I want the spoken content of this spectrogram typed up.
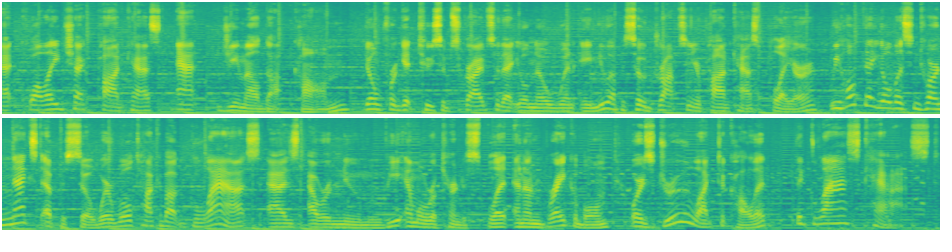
at qualitycheckpodcast at gmail.com. Don't forget to subscribe so that you'll know when a new episode drops in your podcast player. We hope that you'll listen to our next episode where we'll talk about Glass as our new movie and we'll return to Split and Unbreakable, or as Drew liked to call it, the Glass Cast.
